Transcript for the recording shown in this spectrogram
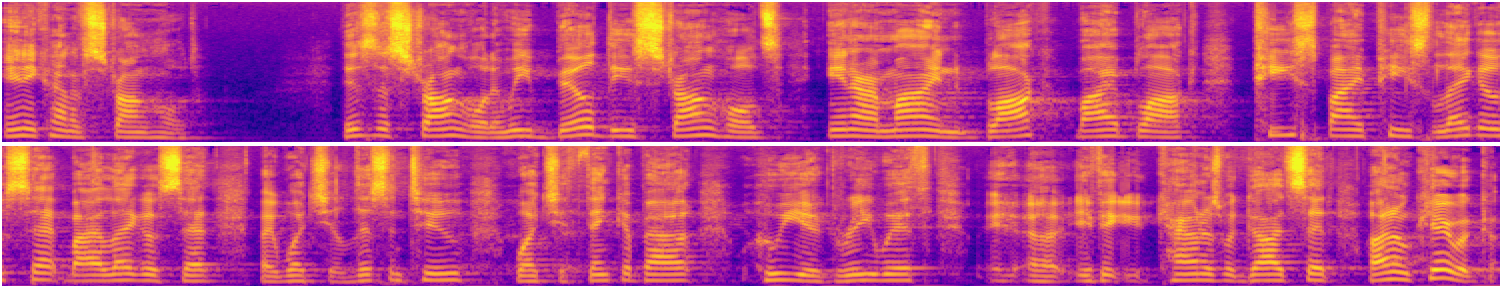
Any kind of stronghold. This is a stronghold, and we build these strongholds in our mind, block by block, piece by piece, Lego set by Lego set, by what you listen to, what you think about, who you agree with. Uh, if it counters what God said, I don't care what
